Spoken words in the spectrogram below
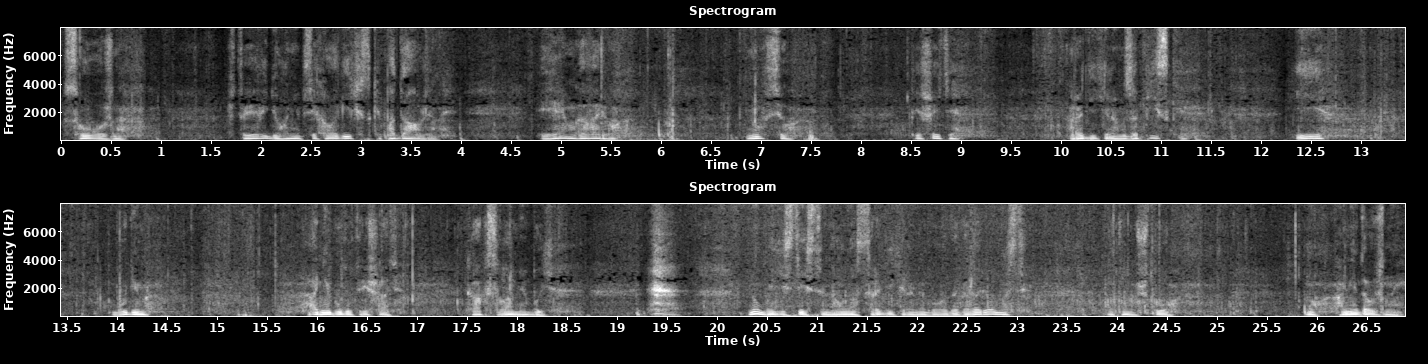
сложно, что я видел, они психологически подавлены. И я им говорю, ну все, пишите родителям записки и будем, они будут решать, как с вами быть. Ну, мы, естественно, у нас с родителями была договоренность о том, что ну, они должны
